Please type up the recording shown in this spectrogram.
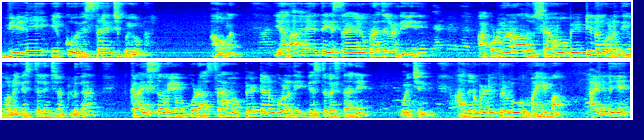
వీళ్ళే ఎక్కువ విస్తరించిపోయి ఉన్నారు. అవునా? ఎలాగైతే ఇస్రాయేల్ ప్రజలని అక్కడున్న రాజు శ్రమ పెట్టిన కొలది వాళ్ళు విస్తరించినట్లుగా క్రైస్తవ్యం కూడా శ్రమ పెట్టిన కొలది విస్తరిస్తానే వచ్చింది. అందుని బట్టి ప్రభువుకు మహిమ. అయితే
